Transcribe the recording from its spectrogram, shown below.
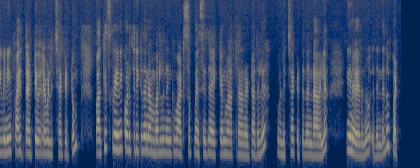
ഈവനിങ് ഫൈവ് തേർട്ടി വരെ വിളിച്ചാൽ കിട്ടും. ബാക്കി സ്ക്രീനിൽ കൊടുത്തിരിക്കുന്ന നമ്പറിൽ നിങ്ങൾക്ക് വാട്സപ്പ് മെസ്സേജ് അയക്കാൻ മാത്രമാണ് കേട്ടോ അതിൽ വിളിച്ചാൽ കിട്ടുന്നുണ്ടാവില്ല. ഇങ്ങനെ വരുന്നു ഇതിന്റെ ദുപ്പട്ട.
